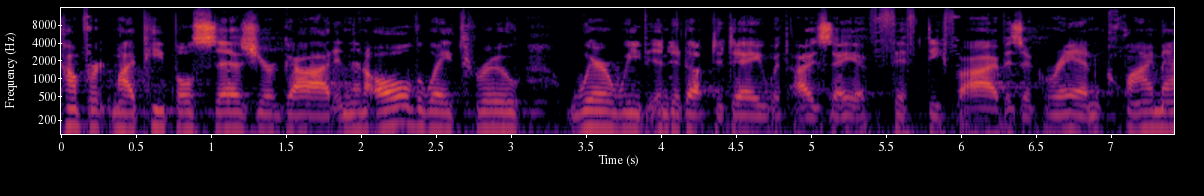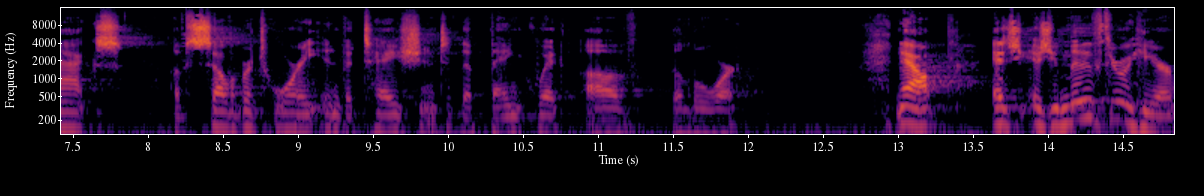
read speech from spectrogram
comfort my people, says your God. And then all the way through where we've ended up today with Isaiah 55 is a grand climax of celebratory invitation to the banquet of the Lord. Now, as, as you move through here,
